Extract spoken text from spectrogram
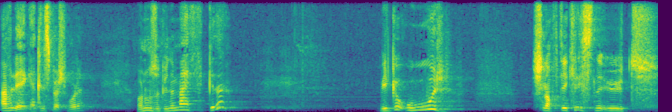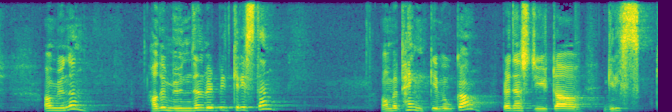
er vel egentlig spørsmålet. Var det noen som kunne merke det? Hvilke ord slapp de kristne ut av munnen? Hadde munnen blitt kristen? Hva med penkeboka? Ble den styrt av grisk,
